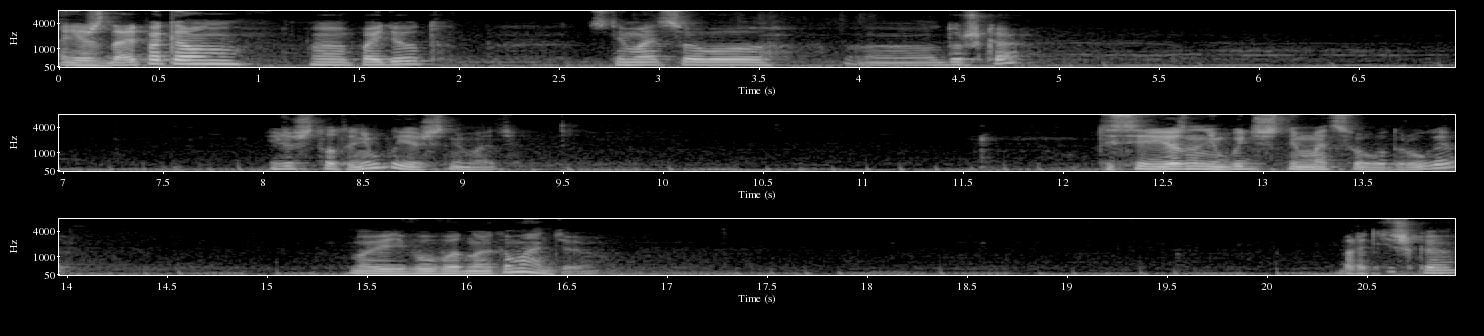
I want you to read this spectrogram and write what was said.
И ждать, пока он э, пойдет снимать своего э, дружка. Или что, ты не будешь снимать? Ты серьезно не будешь снимать своего друга? Но ведь вы в одной команде. Братишка,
